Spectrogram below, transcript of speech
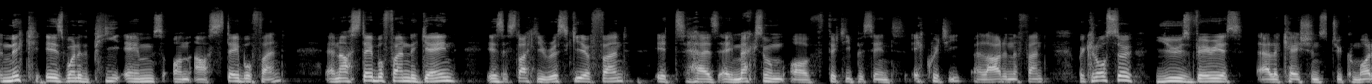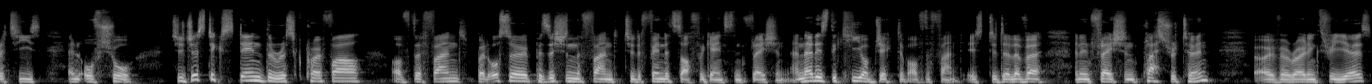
Nick is one of the PMs on our stable fund. And our stable fund, again, is a slightly riskier fund. It has a maximum of 30% equity allowed in the fund, but can also use various allocations to commodities and offshore to just extend the risk profile of the fund, but also position the fund to defend itself against inflation. And that is the key objective of the fund, is to deliver an inflation plus return over rolling three years,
